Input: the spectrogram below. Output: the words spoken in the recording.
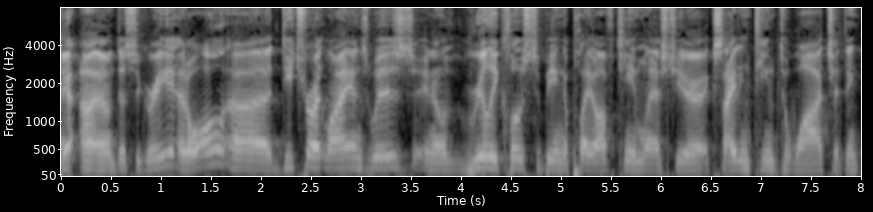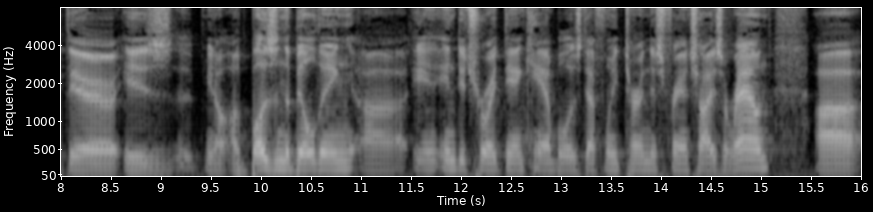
Yeah, I don't disagree at all. Uh, Detroit Lions, Wiz, you know, really close to being a playoff team last year. Exciting team to watch. I think there is, you know, a buzz in the building uh, in, in Detroit. Dan Campbell has definitely turned this franchise around. Uh,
